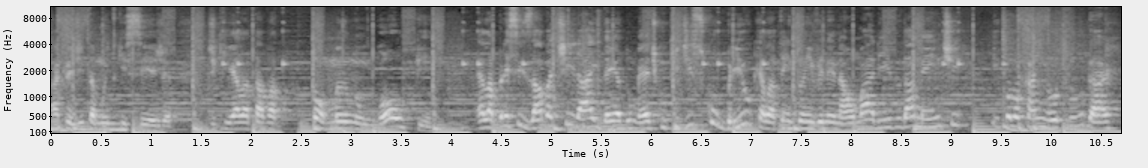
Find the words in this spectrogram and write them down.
acredita muito que seja, de que ela estava tomando um golpe, ela precisava tirar a ideia do médico que descobriu que ela tentou envenenar o marido da mente e colocar em outro lugar.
